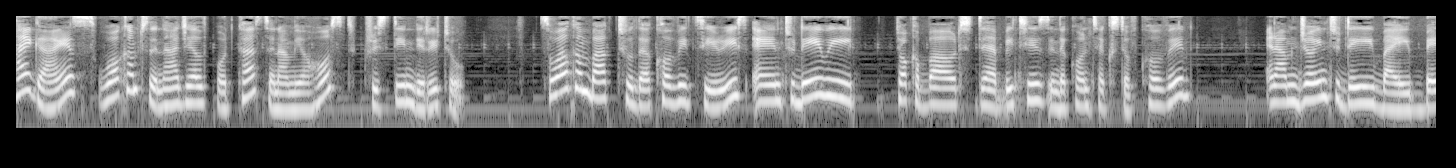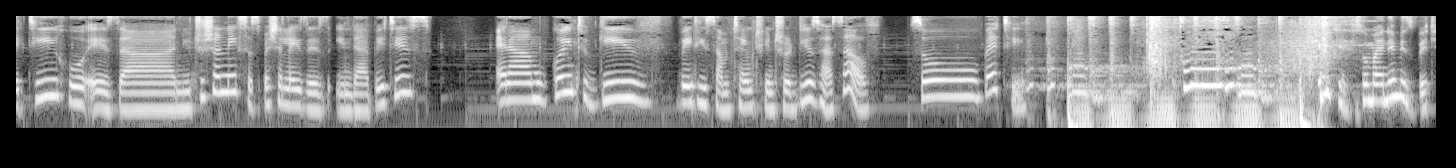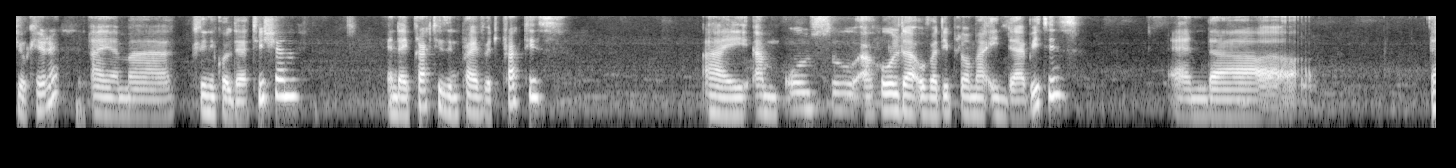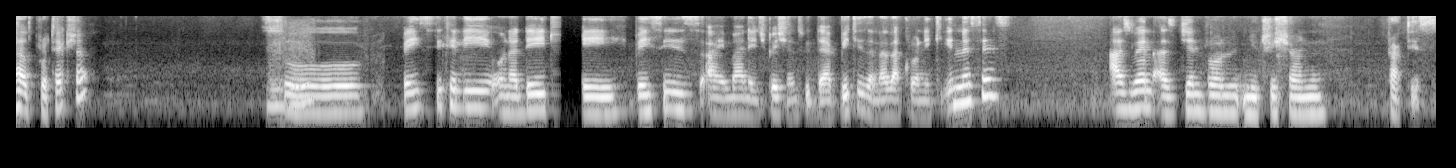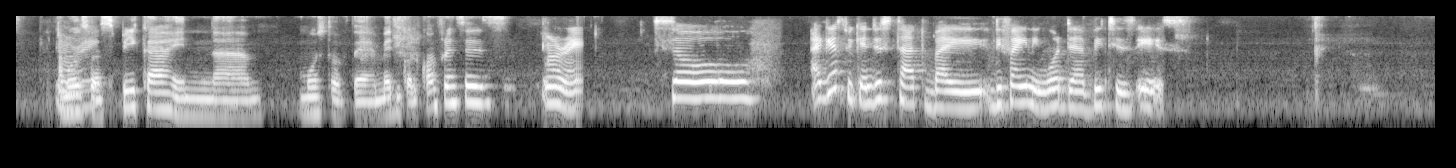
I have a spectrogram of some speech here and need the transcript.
Hi, guys. Welcome to the Health Podcast, and I'm your host, Christine Dirito. So, welcome back to the COVID series, and today we talk about diabetes in the context of COVID. And I'm joined today by Betty, who is a nutritionist who specializes in diabetes. And I'm going to give Betty some time to introduce herself. So, Betty. Okay, so my name is Betty Okere. I am a clinical dietitian and I practice in private practice. I am also a holder of a diploma in diabetes and uh, health protection. So basically, on a day to day basis, I manage patients with diabetes and other chronic illnesses, as well as general nutrition practice. I'm also a speaker in um, most of the medical conferences. All right. So, I guess we can just start by defining what diabetes is.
